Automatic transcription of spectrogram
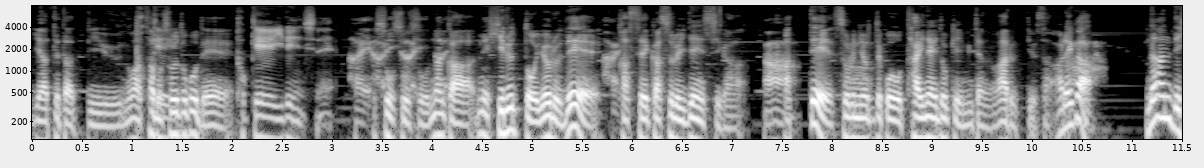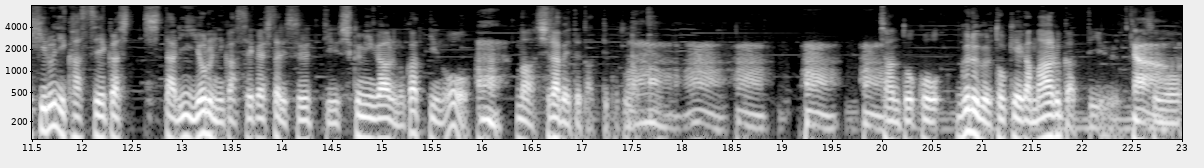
やってたっていうのは多分そういうところで。時計遺伝子ね。はいはいはい。そうそうそう、なんかね昼と夜ではい。活性化する遺伝子がああって、それによってこう体内時計みたいなのがあるっていうさあれがなんで昼に活性化ししたり夜に活性化したりするっていう仕組みがあるのかっていうのを、うん。まあ、調べてたってことだ、うんうんうんちゃんとこうぐるぐる時計が回るかっていうその、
